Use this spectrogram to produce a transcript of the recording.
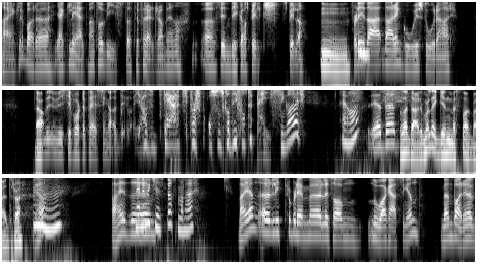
Nei, egentlig bare Jeg gleder meg til å vise det til foreldrene mine, uh, siden de ikke har spilt spillet. Mm. Fordi det er, det er en god historie her. Ja. Hvis de får til pacinga Ja, det er et spørsmål! Åssen skal de få til pacinga her? ja. Det, det, det er der de må legge inn mest arbeid, tror jeg. ja. Mhm. Nei, det, Men det er mye spørsmål her. Nei, igjen, eh, litt problem med liksom noe av castingen, men bare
